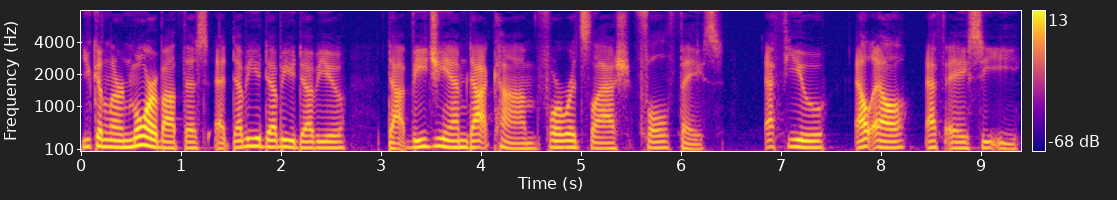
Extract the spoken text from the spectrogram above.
You can learn more about this at www.vgm.com forward slash full face. F U L L F A C E.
